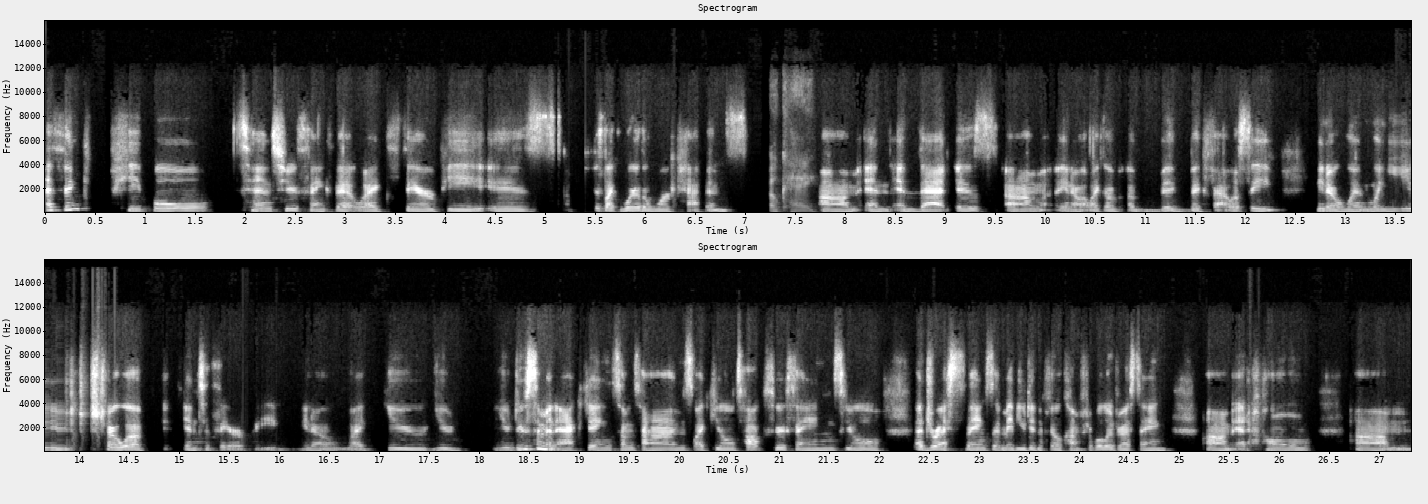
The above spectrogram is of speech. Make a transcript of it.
I think people tend to think that like therapy is is like where the work happens. Okay. Um, and and that is um, you know like a, a big big fallacy you know when when you show up into therapy you know like you you you do some enacting sometimes like you'll talk through things you'll address things that maybe you didn't feel comfortable addressing um, at home um,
